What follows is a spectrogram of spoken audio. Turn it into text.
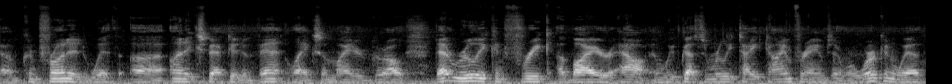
um, confronted with an unexpected event like some minor growth, that really can freak a buyer out. And we've got some really tight time frames that we're working with,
